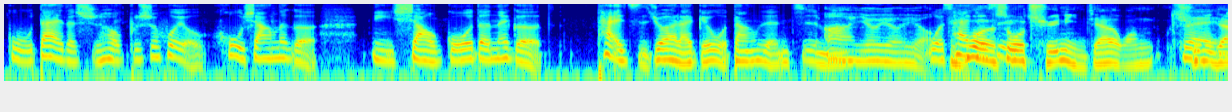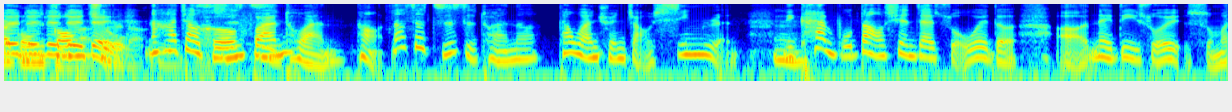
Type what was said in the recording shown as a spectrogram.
古代的时候，不是会有互相那个你小国的那个。太子就要来给我当人质吗？啊，有有有，我猜、就是、或者说娶你家的王，娶你家公主。对对对对对，那他叫侄子团，哈，那这侄子团呢，他完全找新人，嗯、你看不到现在所谓的呃内地所谓什么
